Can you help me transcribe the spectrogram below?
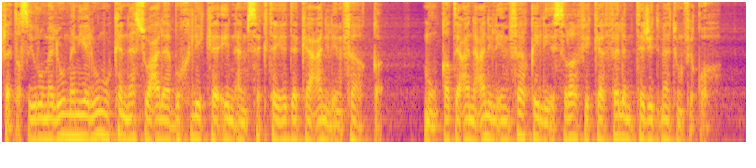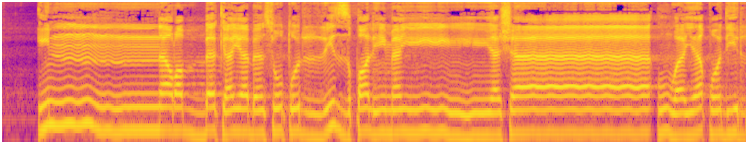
فتصير ملوما يلومك الناس على بخلك إن أمسكت يدك عن الإنفاق منقطعا عن الإنفاق لإسرافك فلم تجد ما تنفقه. إن ربك يبسط الرزق لمن يشاء ويقدر.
